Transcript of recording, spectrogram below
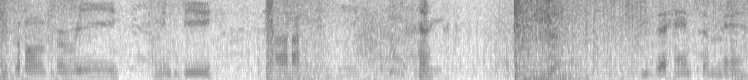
We're going for E. I mean B. Ah. He's a handsome man,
